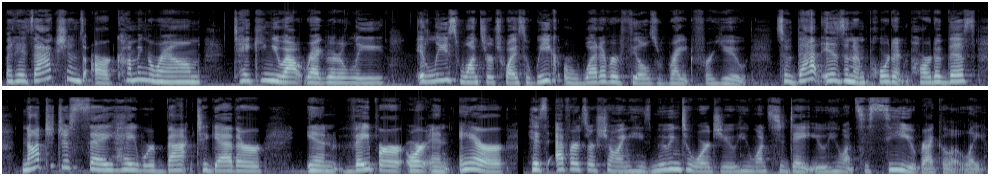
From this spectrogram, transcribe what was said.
but his actions are coming around, taking you out regularly, at least once or twice a week, or whatever feels right for you. So, that is an important part of this, not to just say, hey, we're back together in vapor or in air, his efforts are showing he's moving towards you. He wants to date you. He wants to see you regularly.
